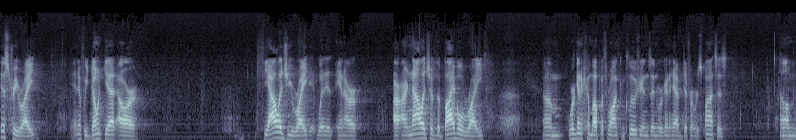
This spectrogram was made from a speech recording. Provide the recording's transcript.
history right, and if we don't get our theology right and our, our, our knowledge of the Bible right, um, we're going to come up with wrong conclusions and we're going to have different responses. um,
